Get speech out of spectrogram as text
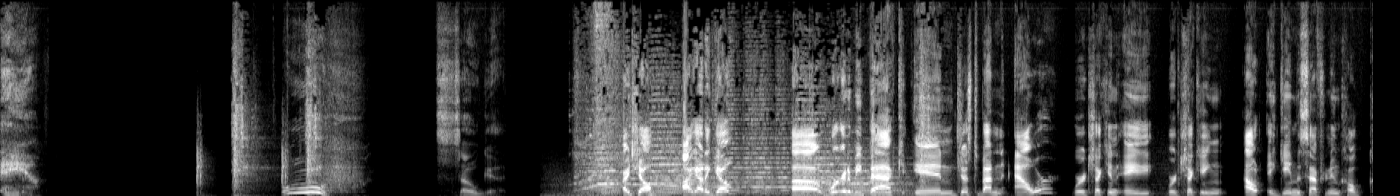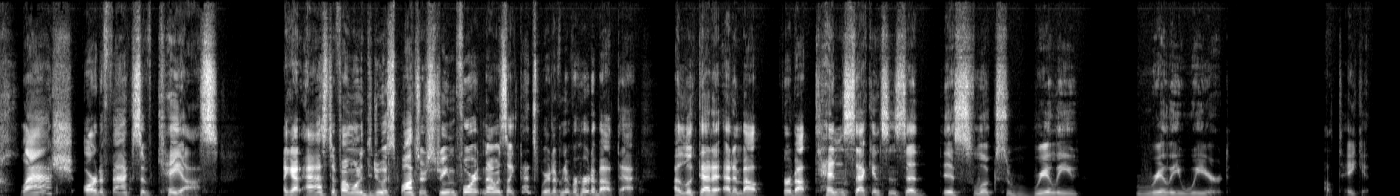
Damn. Ooh. So good. All right, y'all. I gotta go. Uh, we're gonna be back in just about an hour. We're checking a we're checking out a game this afternoon called Clash Artifacts of Chaos. I got asked if I wanted to do a sponsored stream for it, and I was like, that's weird. I've never heard about that. I looked at it at about for about 10 seconds and said, This looks really, really weird. I'll take it.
